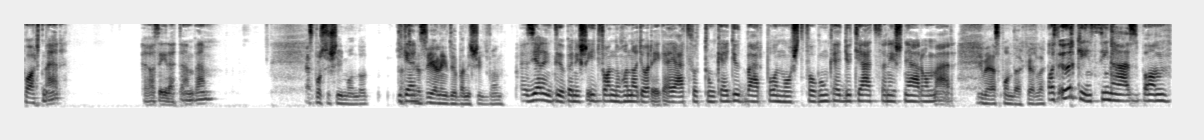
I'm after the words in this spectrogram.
partner az életemben. Ezt most is így mondod. Igen. ez jelen időben is így van. Ez jelen időben is így van, noha nagyon régen játszottunk együtt, bár pont most fogunk együtt játszani, és nyáron már. Igen, ezt mondd el, kérlek. Az Örkény Színházban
